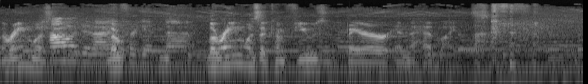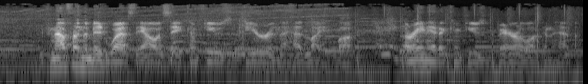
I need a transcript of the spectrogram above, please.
Lorraine was how did I Lor- forget that? Lorraine was a confused bear in the headlights. if you're not from the Midwest, they always say confused deer in the headlight look. There you go. Lorraine had a confused bear look in the headlight.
